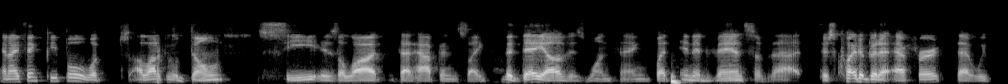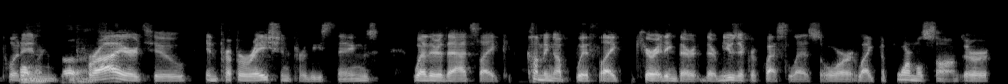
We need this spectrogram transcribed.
and i think people what a lot of people don't see is a lot that happens. Like the day of is one thing but in advance of that there's quite a bit of effort that we put Oh in prior to in preparation for these things whether that's like coming up with like curating their their music request list or like the formal songs or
